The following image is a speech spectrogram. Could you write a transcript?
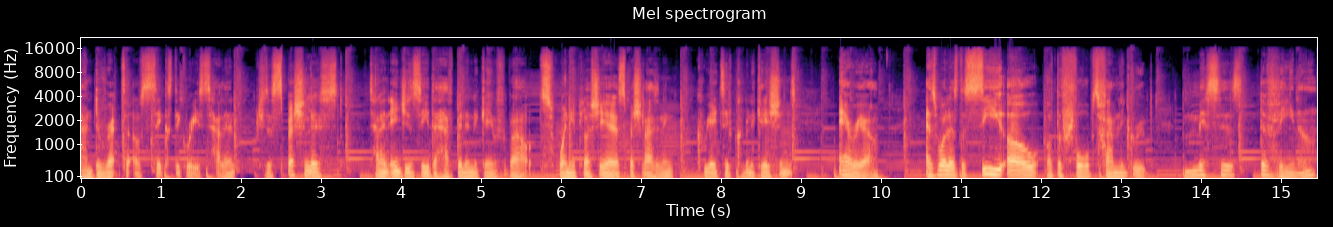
and director of Six Degrees Talent, which is a specialist talent agency that have been in the game for about 20 plus years, specializing in creative communications area, as well as the CEO of the Forbes Family Group, Mrs. Davina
